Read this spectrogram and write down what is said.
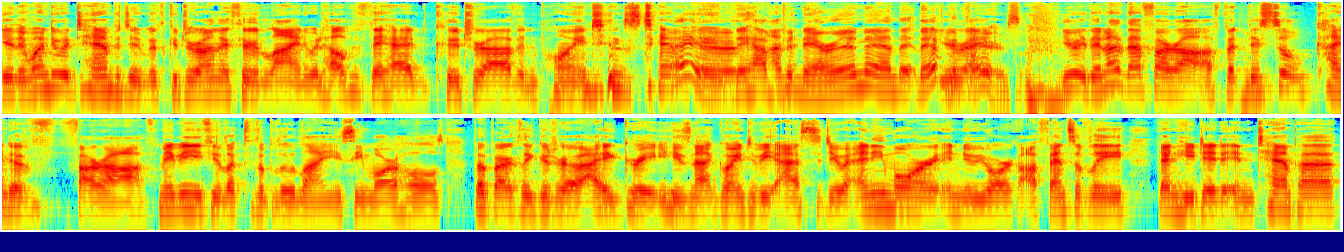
Yeah, they want to do what Tampa did with Goodrow on their third line. It would help if they had Kucherov and Point and Stamkos. Hey, they have Panarin the... and they, they have You're good right. players. You're right. They're not that far off, but they're still kind of far off. Maybe if you look to the blue line, you see more holes. But Barclay Goodrow, I agree. He's not going to be asked to do any more in New York offensively than he did in Tampa.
